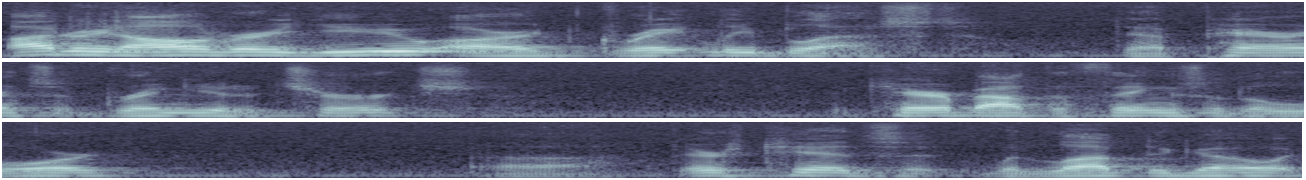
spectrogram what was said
Audrey and Oliver, you are greatly blessed to have parents that bring you to church, that care about the things of the Lord. Uh, there's kids that would love to go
